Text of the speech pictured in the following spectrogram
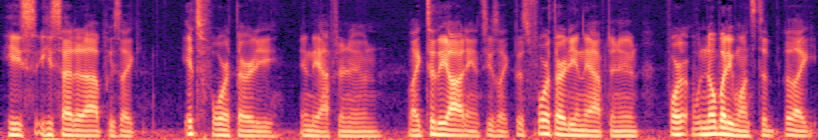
he he set it up. He's like, "It's 4:30 in the afternoon." Like to the audience, he's like, "It's 4:30 in the afternoon. For nobody wants to like."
